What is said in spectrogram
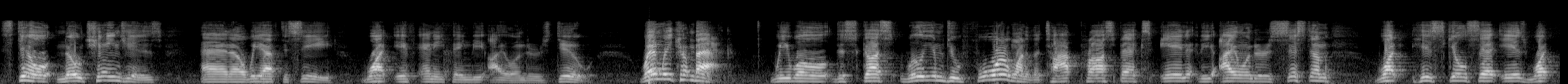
still no changes, and uh, we have to see what, if anything, the Islanders do. When we come back, we will discuss William Dufour, one of the top prospects in the Islanders system, what his skill set is, what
